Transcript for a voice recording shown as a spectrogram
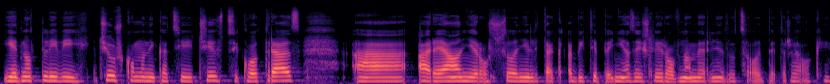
jednotlivých, či už komunikácií, či už cyklotrás a, a reálne rozčlenili tak, aby tie peniaze išli rovnomerne do celej Petržalky.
